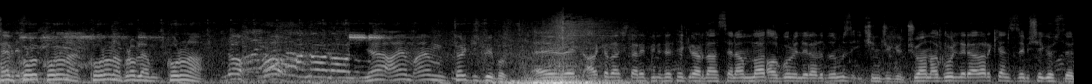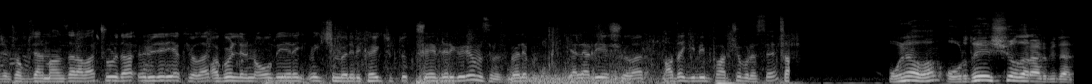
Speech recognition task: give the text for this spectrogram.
Have co- corona, corona problem, corona. No, no, no, no. Yeah, I am, I am Turkish people. Evet arkadaşlar hepinize tekrardan selamlar. Agorileri aradığımız ikinci gün. Şu an Agorileri ararken size bir şey göstereceğim. Çok güzel manzara var. Şurada ölüleri yakıyorlar. Agorilerin olduğu yere gitmek için böyle bir kayık tuttuk. Şu evleri görüyor musunuz? Böyle bu yerlerde yaşıyorlar. Ada gibi bir parça burası. O ne lan? Orada yaşıyorlar harbiden.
